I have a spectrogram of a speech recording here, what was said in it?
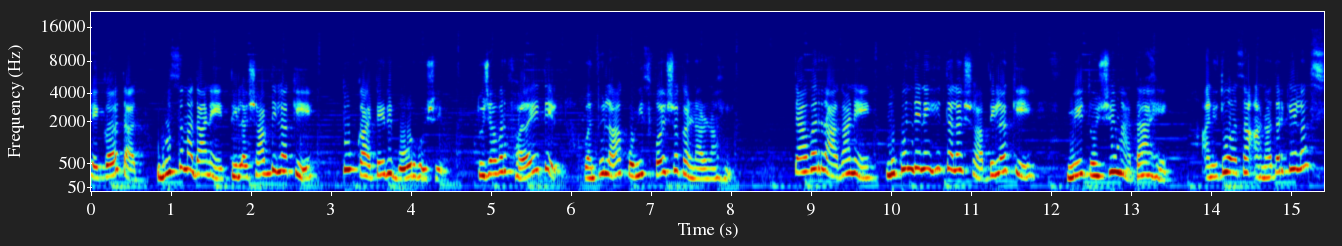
हे कळतात वृत्समदाने तिला शाप दिला की तू काटेरी बोर होशील. तुझ्यावर फळं येतील पण तुला कोणी स्पर्श करणार नाही. त्यावर रागाने मुकुंदेनेही त्याला शाप दिला की मी तुझी माता आहे आणि तू असा अनादर केलास?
